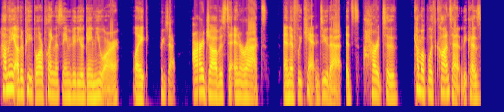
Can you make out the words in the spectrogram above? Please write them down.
how many other people are playing the same video game you are? Like exactly. Our job is to interact. And if we can't do that, it's hard to come up with content because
